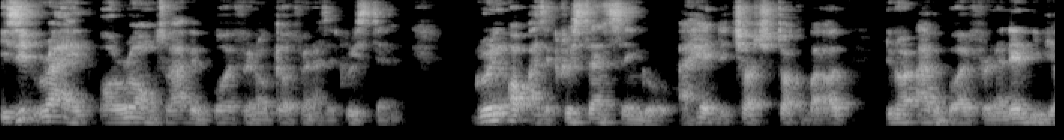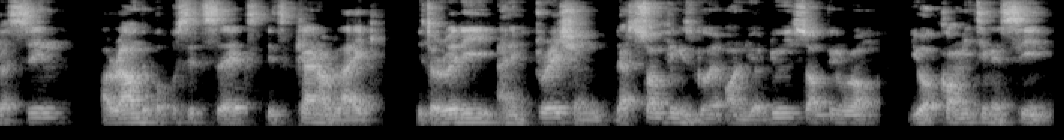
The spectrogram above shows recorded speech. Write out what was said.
Is it right or wrong to have a boyfriend or girlfriend as a Christian? Growing up as a Christian single, I heard the church talk about do not have a boyfriend. And then if you're seen around the opposite sex, it's kind of like it's already an impression that something is going on. You're doing something wrong. You're committing a sin.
